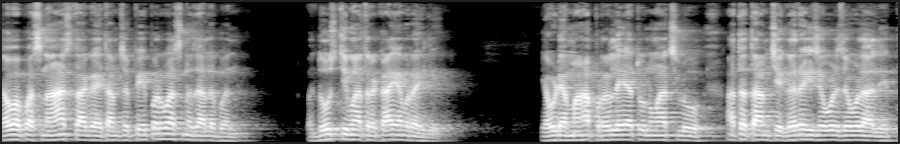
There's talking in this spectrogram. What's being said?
तेव्हापासून आज तागायत आमचं पेपर वाचणं झालं बंद. पण दोस्ती मात्र कायम राहिली. एवढ्या महाप्रलयातून वाचलो आता तर आमचे घरही जवळजवळ आलेत.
